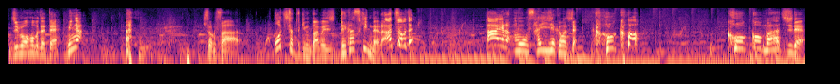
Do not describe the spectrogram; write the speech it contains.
自分を褒めてって。みんな。そのさ落ちた時のダメージでかすぎんだよな。あちょっと待って。あーやだ。もう最悪マジで。ここ。ここマジで。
